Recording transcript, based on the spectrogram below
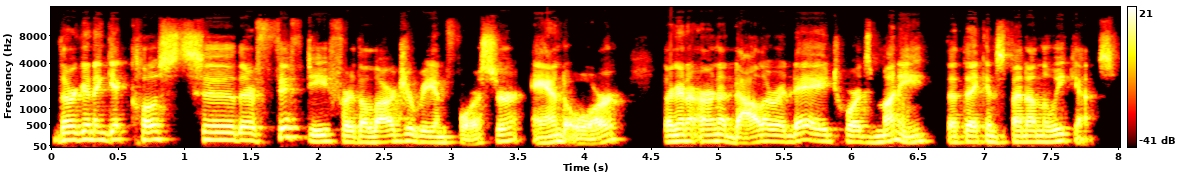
they're going to get close to their 50 for the larger reinforcer and or they're going to earn a dollar a day towards money that they can spend on the weekends.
